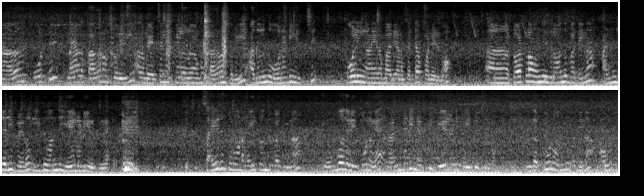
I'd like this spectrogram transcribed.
அதாவது போட்டு மேலே தகரம் சொருகி அதோட எச்சனை கீழே விழுகாம தகரம் சொருகி அதுலேருந்து ஒரு அடி வச்சு கோலிங் அணைகிற மாதிரியான செட்டப் பண்ணியிருக்கோம் டோட்டலாக வந்து இதில் வந்து பார்த்தீங்கன்னா அஞ்சடி போயிடும். இது வந்து ஏழு அடி இருக்குங்க. சைடு தூணோட ஹைட் வந்து பார்த்தீங்கன்னா ஒம்பது அடி தூணுங்க. ரெண்டு அடி நட்டு ஏழு அடி ஹைட் வச்சுருக்கோம். இந்த தூண் வந்து பார்த்திங்கன்னா அவுட்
